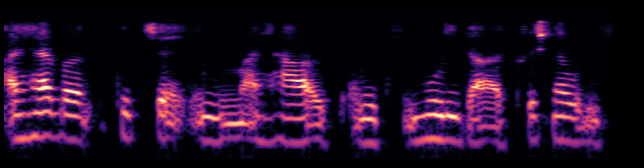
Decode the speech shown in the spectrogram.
I have a picture in my house, and it's Mulidhar, Krishna with his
